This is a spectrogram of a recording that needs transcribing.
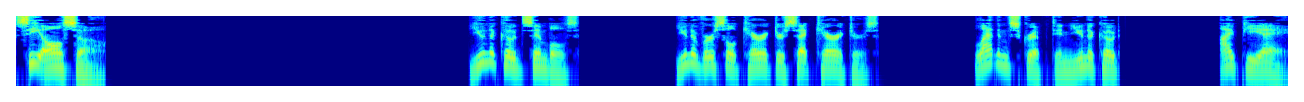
See also Unicode symbols Universal character set characters Latin script in Unicode IPA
